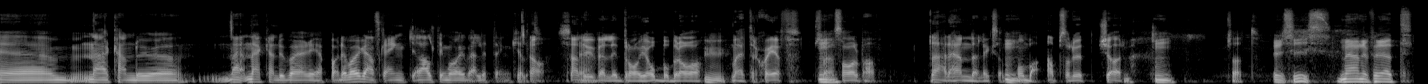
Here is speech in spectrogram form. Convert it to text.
eh, när, kan du, när, när kan du börja repa. Det var ju ganska enkelt, allting var ju väldigt enkelt. Ja, Så hade ju väldigt bra jobb och bra vad heter, chef. Så jag sa det bara, det här händer. Liksom. Hon bara, absolut, kör. Så att, Precis. Men för att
